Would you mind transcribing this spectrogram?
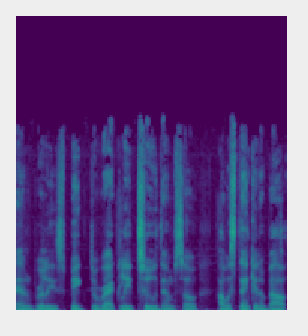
and really speak directly to them. So I was thinking about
